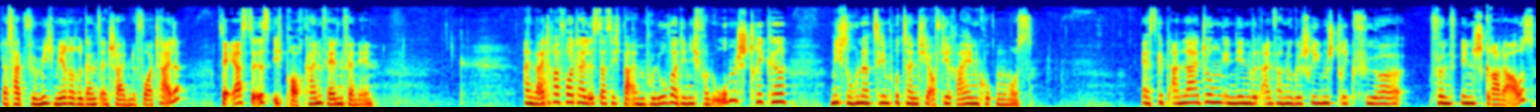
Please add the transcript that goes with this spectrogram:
Das hat für mich mehrere ganz entscheidende Vorteile. Der erste ist, ich brauche keine Fäden vernähen. Ein weiterer Vorteil ist, dass ich bei einem Pullover, den ich von oben stricke, nicht so 110%ig auf die Reihen gucken muss. Es gibt Anleitungen, in denen wird einfach nur geschrieben, Strick für 5 Inch geradeaus.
